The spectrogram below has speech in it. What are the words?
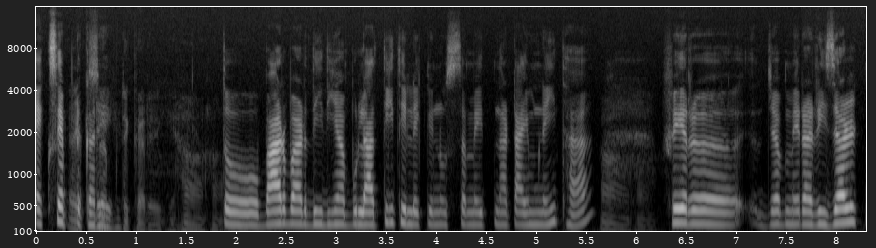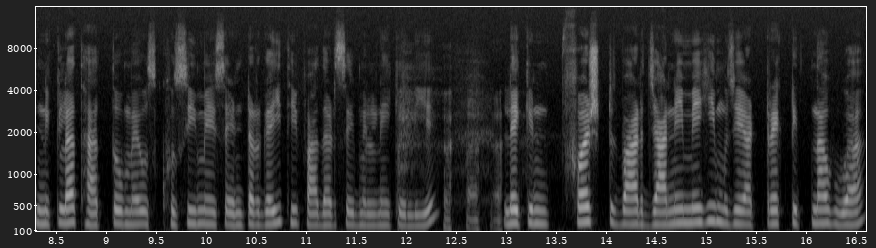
एक्सेप्ट करेगी। करेगी हाँ हाँ तो बार बार दीदियाँ बुलाती थी लेकिन उस समय इतना टाइम नहीं था। हाँ हाँ। फिर जब मेरा रिज़ल्ट निकला था तो मैं उस खुशी में सेंटर गई थी फादर से मिलने के लिए। लेकिन फ़र्स्ट बार जाने में ही मुझे अट्रैक्ट इतना हुआ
